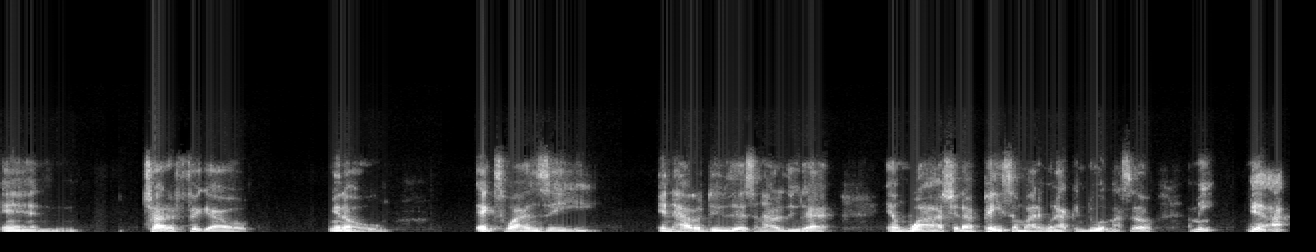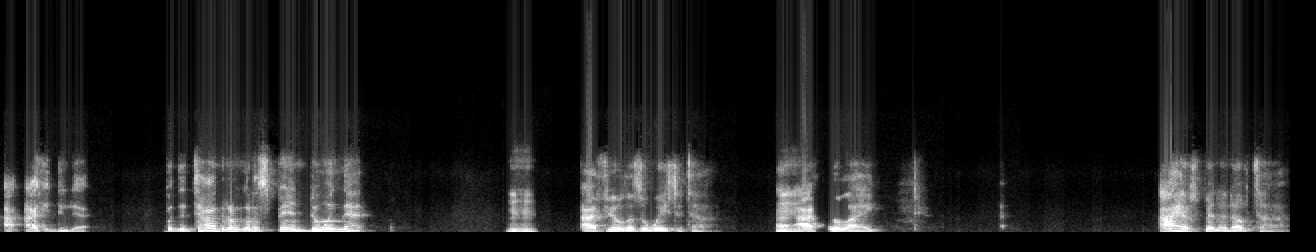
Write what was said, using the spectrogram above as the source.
and try to figure out, you know, X, Y, and Z and how to do this and how to do that. And why should I pay somebody when I can do it myself? I mean, yeah, I, I, I could do that. But the time that I'm going to spend doing that, Mm-hmm. I feel is a waste of time. Hmm. I, I feel like I have spent enough time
